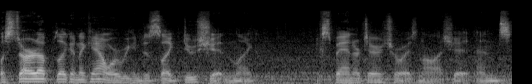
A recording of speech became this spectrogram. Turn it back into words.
let's start up like an account where we can just like do shit and like expand our territories and all that shit. And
